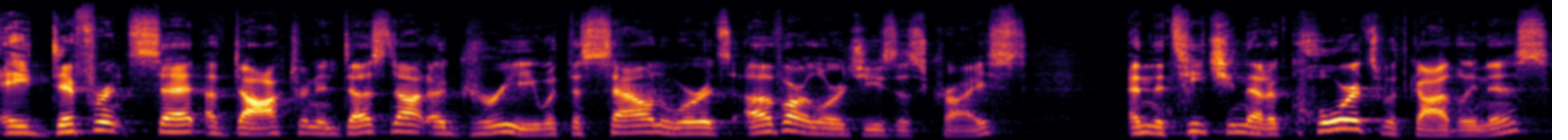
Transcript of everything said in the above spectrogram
a different set of doctrine and does not agree with the sound words of our Lord Jesus Christ and the teaching that accords with godliness,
